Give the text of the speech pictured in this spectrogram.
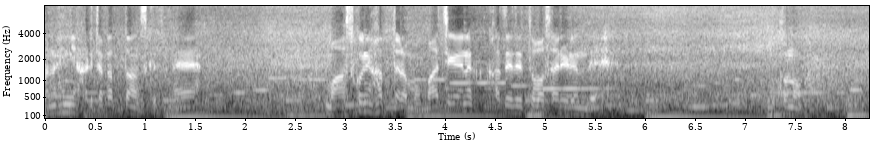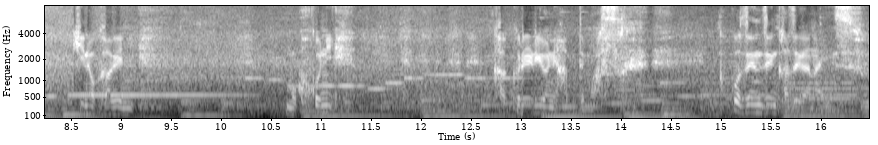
あの辺に貼りたかったんですけどね。もうあそこに貼ったらもう間違いなく風で飛ばされるんでこの木の陰にもうここに隠れるように張ってます。ここ全然風がないんです。よ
